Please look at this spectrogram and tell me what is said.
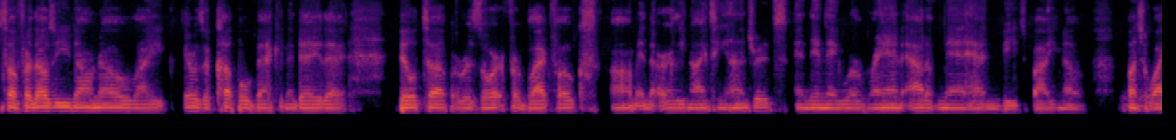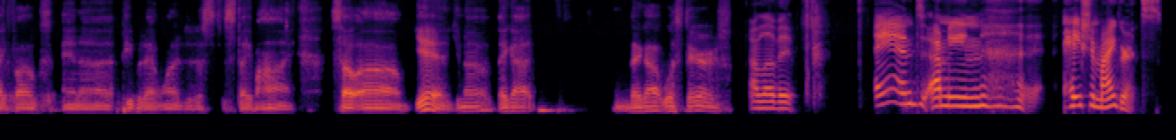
so for those of you who don't know, like there was a couple back in the day that built up a resort for Black folks um, in the early 1900s, and then they were ran out of Manhattan Beach by you know a bunch of white folks and uh, people that wanted to just stay behind. So um, yeah, you know they got they got what's theirs. I love it. And I mean, Haitian migrants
